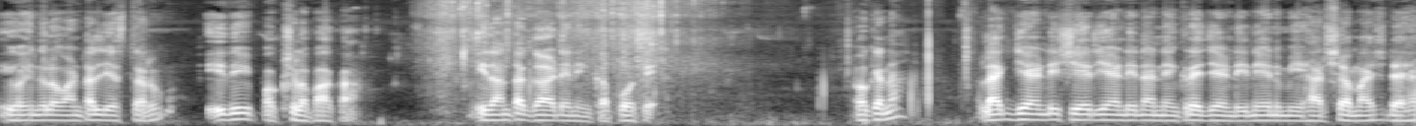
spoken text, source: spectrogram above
ఇక ఇందులో వంటలు చేస్తారు. ఇది పక్షుల పాక. ఇదంతా గార్డెన్ ఇంకా పోతే. ఓకేనా? లైక్ చేయండి షేర్ చేయండి నన్ను ఎంకరేజ్ చేయండి. నేను మీ హర్ష మహేష్ డైహర్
